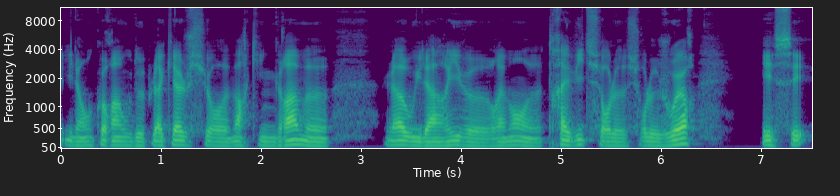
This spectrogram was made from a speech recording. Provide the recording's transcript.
il a encore un ou deux plaquages sur Mark Ingram, là où il arrive vraiment très vite sur le, sur le joueur. Et c'est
